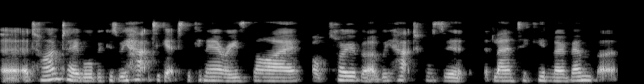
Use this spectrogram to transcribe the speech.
a, timetable because we had to get to the Canaries by October. We had to cross the Atlantic in November.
